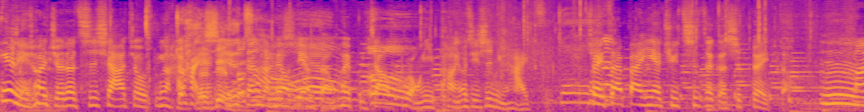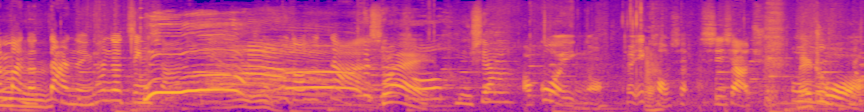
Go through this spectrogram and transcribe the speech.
因为你会觉得吃虾就因为海鲜其实真的没有淀粉，会比较不容易胖，尤其是女孩子，所以在半夜去吃这个是对的。嗯满满的蛋呢，你看这金沙，全部都是蛋，对，母虾，好过瘾哦，就一口下吸下去。没错。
